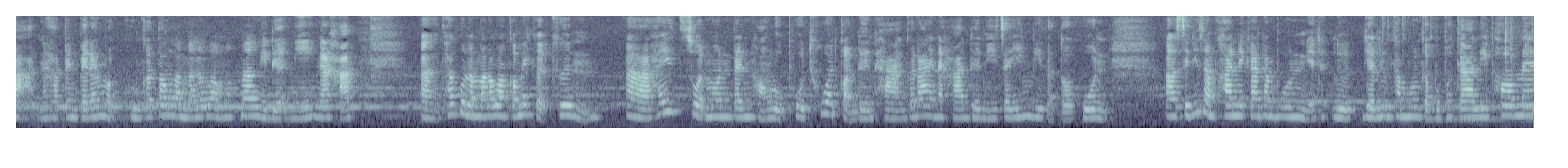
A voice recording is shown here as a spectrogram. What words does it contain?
บาดนะคะ เป็นไปได้หมดคุณก็ต้องระมัดระวังมาก ๆ ในเดือนนี้นะคะถ้าคุณระมัดระวังก็ไม่เกิดขึ้นให้สวดมนต์เป็นของหลวงปู่ทวดก่อนเดินทางก็ได้นะคะ เดือนนี้จะยิ่งดีต่อตัวคุณ สิ่งที่สำคัญในการทำบุญหรืออย่าลืมทำบุญกับบุพการีพ่อแม่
